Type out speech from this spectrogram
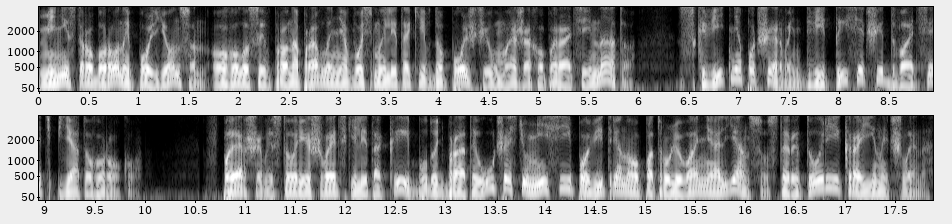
Міністр оборони Поль Йонсон оголосив про направлення восьми літаків до Польщі у межах операцій НАТО з квітня по червень 2025 року. Вперше в історії шведські літаки будуть брати участь у місії повітряного патрулювання альянсу з території країни-члена.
